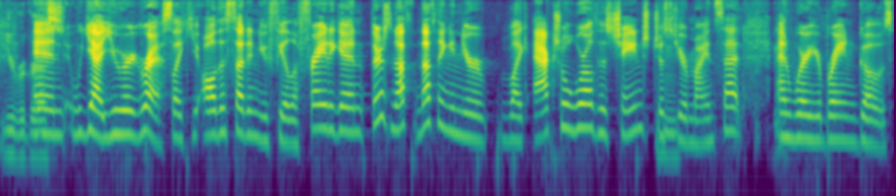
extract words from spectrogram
You regress. And yeah, you regress. Like you, all of a sudden, you feel afraid again. There's not, nothing in your like actual world has changed, just your mindset and where your brain goes.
